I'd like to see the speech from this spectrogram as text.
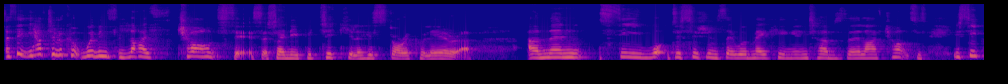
I think you have to look at women's life chances at any particular historical era and then see what decisions they were making in terms of their life chances. You see,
